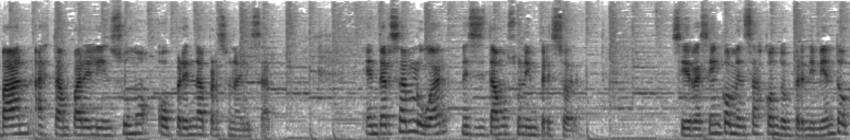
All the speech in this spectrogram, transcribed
van a estampar el insumo o prenda a personalizar. En tercer lugar, necesitamos una impresora. Si recién comenzás con tu emprendimiento,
